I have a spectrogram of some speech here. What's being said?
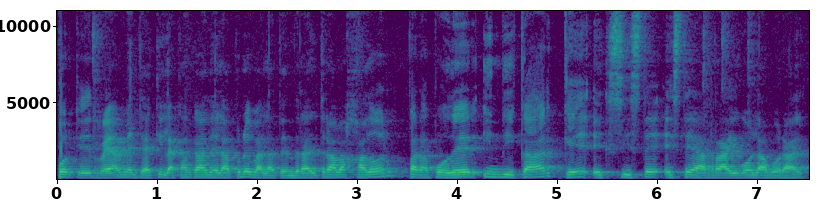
porque realmente aquí la carga de la prueba la tendrá el trabajador para poder indicar que existe este arraigo laboral.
